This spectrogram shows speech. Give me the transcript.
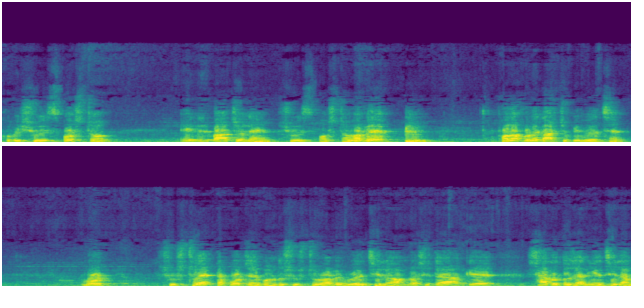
খুবই সুস্পষ্ট। এই নির্বাচনে সুস্পষ্টভাবে ফলাফলে কারচুপি হয়েছে। ভোট সুষ্ঠু একটা পর্যায় পর্যন্ত সুষ্ঠুভাবে হয়েছিল, আমরা সেটাকে স্বাগত জানিয়েছিলাম।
